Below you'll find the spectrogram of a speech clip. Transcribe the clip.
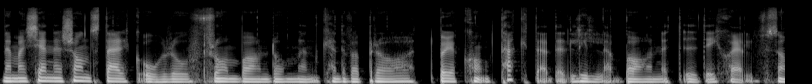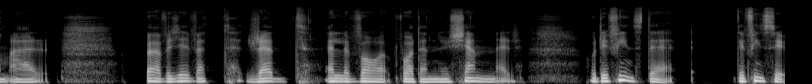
när man känner sån stark oro från barndomen kan det vara bra att börja kontakta det lilla barnet i dig själv som är övergivet, rädd eller vad, vad den nu känner. Och det finns det, det finns ju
